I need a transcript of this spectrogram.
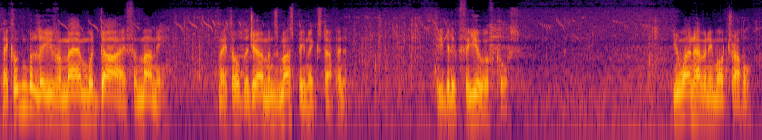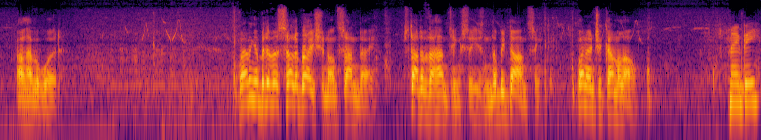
They couldn't believe a man would die for money. They thought the Germans must be mixed up in it. He did it for you, of course. You won't have any more trouble. I'll have a word. We're having a bit of a celebration on Sunday. Start of the hunting season. There'll be dancing. Why don't you come along? Maybe.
